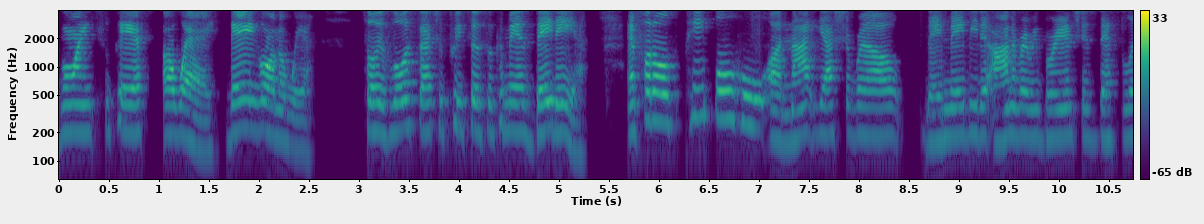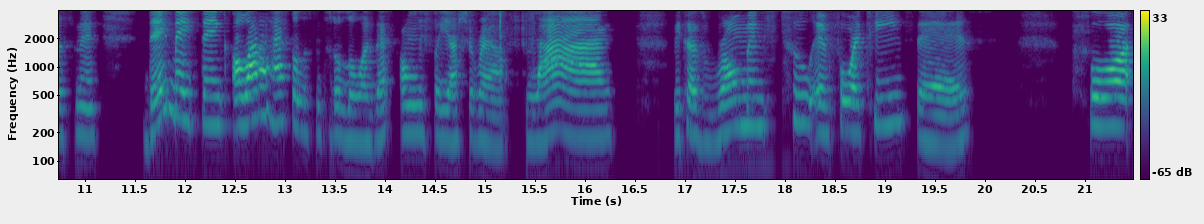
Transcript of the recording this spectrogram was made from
going to pass away. They ain't going nowhere. So his law, statute, precepts, and commands, they there. And for those people who are not Yasharel, they may be the honorary branches that's listening. They may think, oh, I don't have to listen to the laws. That's only for Yasharel. Lies. Because Romans 2 and 14 says, For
